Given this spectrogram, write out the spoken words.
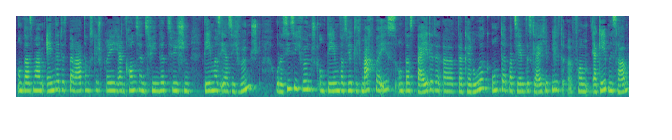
Und dass man am Ende des Beratungsgesprächs einen Konsens findet zwischen dem, was er sich wünscht oder sie sich wünscht und dem, was wirklich machbar ist und dass beide, äh, der Chirurg und der Patient das gleiche Bild äh, vom Ergebnis haben,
